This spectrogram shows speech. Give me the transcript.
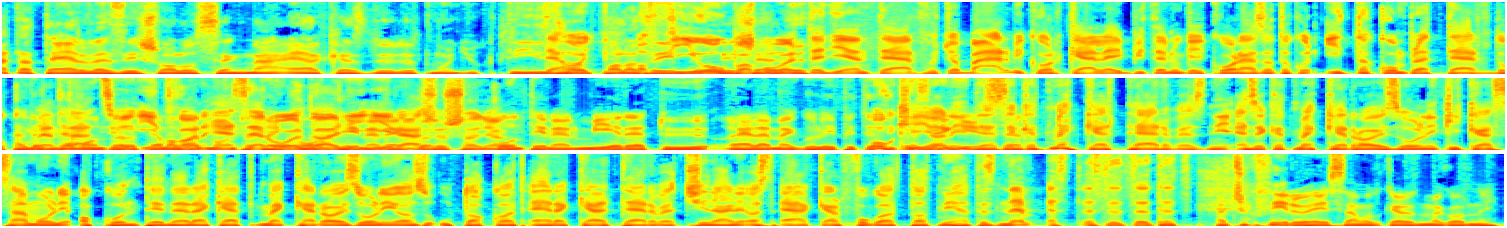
Hát a tervezés valószínűleg már elkezdődött mondjuk tíz De hogy a fiókban volt egy ilyen terv, hogyha bármikor kell építenünk egy kórházat, akkor itt a komplett terv Hát dokumentáció. mondtad, te itt van mondtad, ezer oldalnyi írásos anyag. Konténer méretű elemekből építették Oké, az Jani, de ezeket meg kell tervezni, ezeket meg kell rajzolni, ki kell számolni a konténereket, meg kell rajzolni az utakat, erre kell tervet csinálni, azt el kell fogadtatni. Hát ez nem, ez, ez, ez, ez, ez Hát csak férőhelyszámot kellett megadni.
